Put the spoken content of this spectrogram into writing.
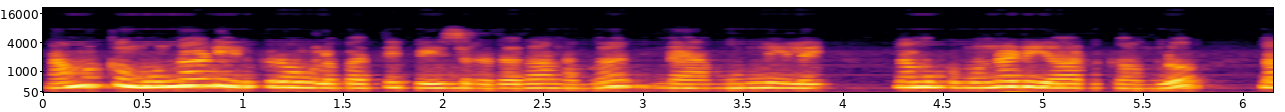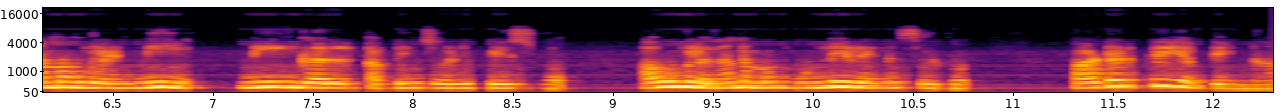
நமக்கு முன்னாடி இருக்கிறவங்கள பத்தி பேசுறத தான் நம்ம ந- முன்னிலை. நமக்கு முன்னாடி யார் இருக்காங்களோ நம்ம அவங்கள நீ நீங்கள் அப்படின்னு சொல்லி பேசுவோம். அவங்கள தான் நம்ம முன்னிலைன்னு சொல்றோம். படர்க்கை அப்படின்னா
